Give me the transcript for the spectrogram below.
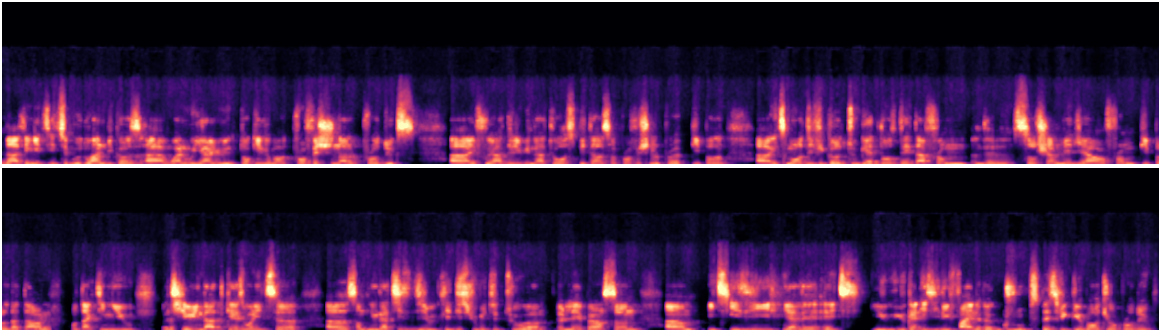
Now, I think it's, it's a good one because uh, when we are talking about professional products, uh, if we are delivering that to hospitals or professional people, uh, it's more difficult to get those data from the social media or from people that are contacting you. But here in that case, when it's uh, uh, something that is directly distributed to uh, a layperson, um, it's easy. Yeah, they, it's you, you can easily find a group specifically about your product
